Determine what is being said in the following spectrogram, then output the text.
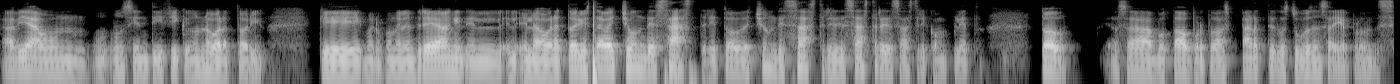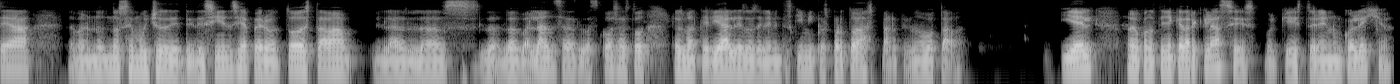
había un, un, un científico en un laboratorio que, bueno, cuando le entregan el, el, el, laboratorio estaba hecho un desastre, todo, hecho un desastre, desastre, desastre completo, todo, o sea, botado por todas partes, los tubos de ensayo por donde sea, bueno, no, no sé mucho de, de, de, ciencia, pero todo estaba, las, las, las, balanzas, las cosas, todos los materiales, los elementos químicos, por todas partes, no botado. Y él, bueno, cuando tenía que dar clases, porque esto era en un colegio,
